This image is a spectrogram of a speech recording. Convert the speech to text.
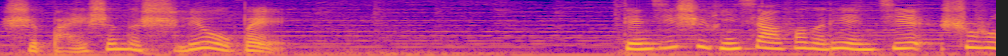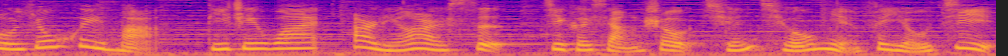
是白参的十六倍。点击视频下方的链接，输入优惠码 DJY 二零二四，即可享受全球免费邮寄。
